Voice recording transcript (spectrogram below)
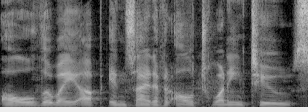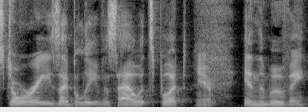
all the way up inside of it, all twenty two stories, I believe is how it's put Yep. in the movie.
